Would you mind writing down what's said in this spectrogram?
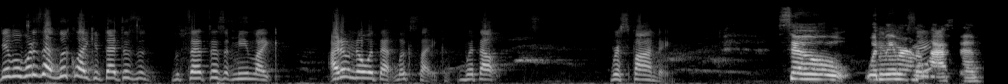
Yeah, but what does that look like if that doesn't if that doesn't mean like I don't know what that looks like without responding. So when You we were in I'm Alaska,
